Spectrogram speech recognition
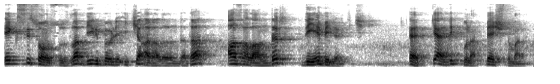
Eksi sonsuzla 1 bölü 2 aralığında da azalandır diyebilirdik. Evet geldik buna 5 numara.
